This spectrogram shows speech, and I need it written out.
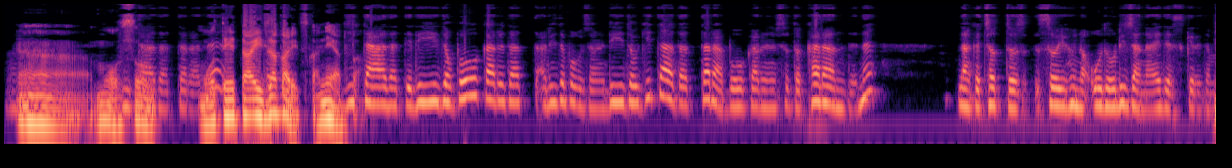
うんうん。もうギターそう。だったらね。モテたい盛りですかね、やっギぱ。ターだってリードボーカルだった、リードボーカルじゃない、リードギターだったらボーカルの人と絡んでね。なんかちょっとそういうふうな踊りじゃないですけれども、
